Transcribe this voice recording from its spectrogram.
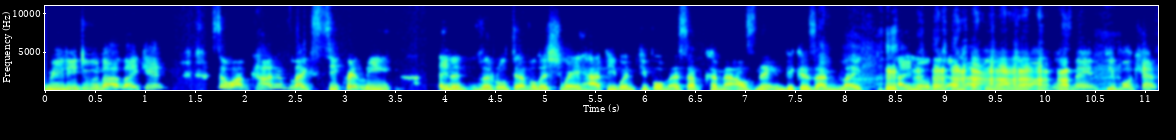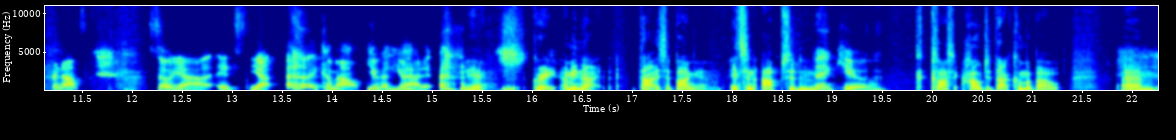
really do not like it. So I'm kind of like secretly in a little devilish way happy when people mess up Kamau's name because I'm like, I know that I'm not the only one whose name people can't pronounce. So yeah, it's yeah, Kamau, you you had it. yeah, great. I mean that that is a banger. It's an absolute Thank you. classic. How did that come about? Um,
